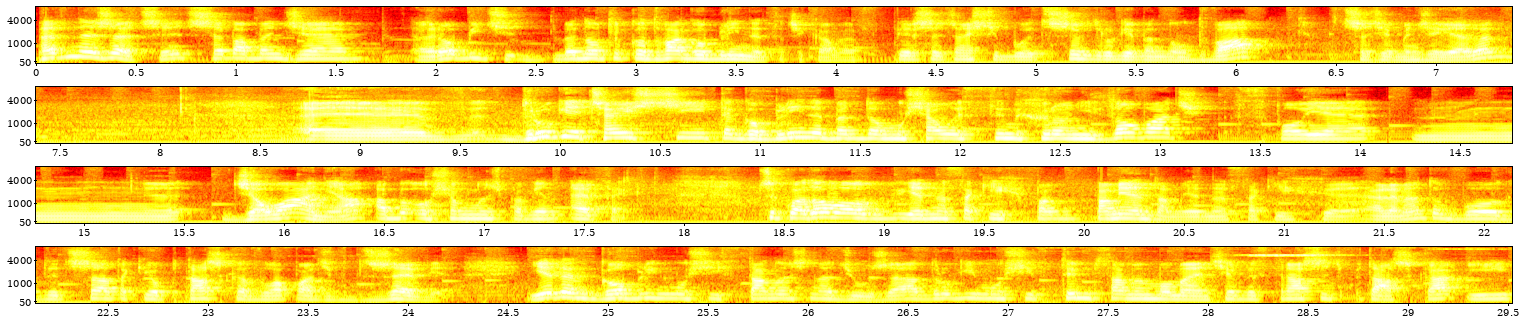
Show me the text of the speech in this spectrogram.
Pewne rzeczy trzeba będzie robić, będą tylko dwa gobliny, co ciekawe. W pierwszej części były trzy, w drugiej będą dwa, w trzeciej będzie jeden. E, w drugiej części te gobliny będą musiały synchronizować swoje mm, działania, aby osiągnąć pewien efekt. Przykładowo, jeden z takich, pamiętam, jeden z takich e, elementów było, gdy trzeba takiego ptaszka złapać w drzewie. Jeden goblin musi stanąć na dziurze, a drugi musi w tym samym momencie wystraszyć ptaszka i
